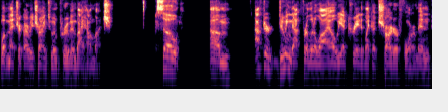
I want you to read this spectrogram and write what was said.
what metric are we trying to improve and by how much. So um, after doing that for a little while, we had created like a charter form. And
